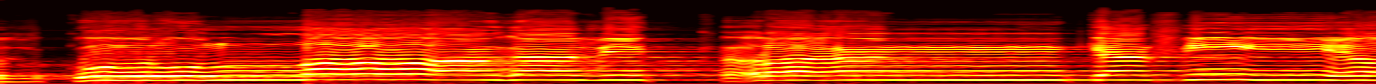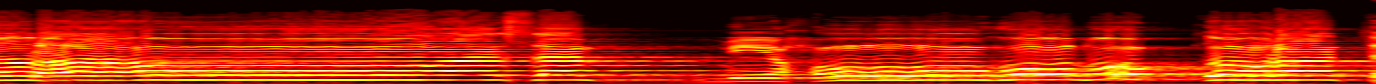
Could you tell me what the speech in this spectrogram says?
اذكروا الله ذكرا كثيرا وسبحوه بكرة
